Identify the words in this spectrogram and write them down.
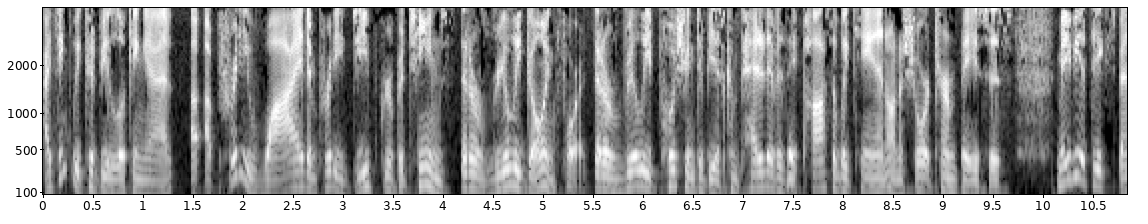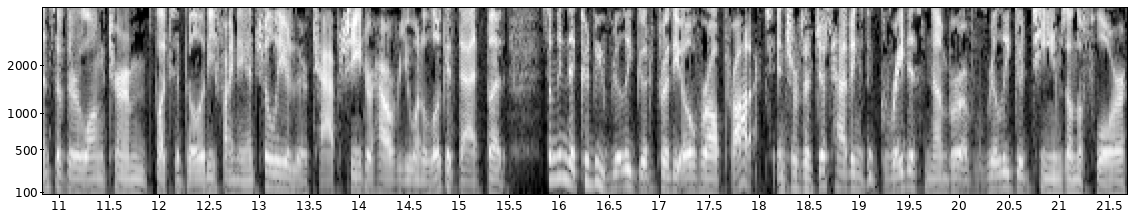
I think we could be looking at a, a pretty wide and pretty deep group of teams that are really going for it, that are really pushing to be as competitive as they possibly can on a short-term basis, maybe at the expense of their long-term flexibility financially or their cap sheet or however you want to look at that, but something that could be really good for the overall product in terms of just having the greatest number of really good teams on the floor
